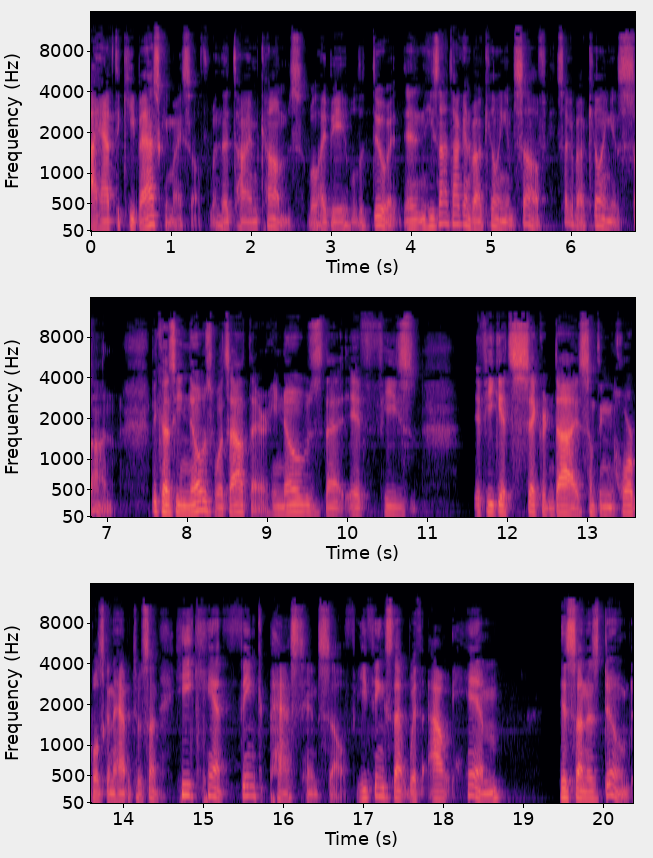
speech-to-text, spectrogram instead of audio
I have to keep asking myself, when the time comes, will I be able to do it? And he's not talking about killing himself. He's talking about killing his son because he knows what's out there. He knows that if he's if he gets sick or dies, something horrible is going to happen to his son. He can't think past himself. He thinks that without him, his son is doomed.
